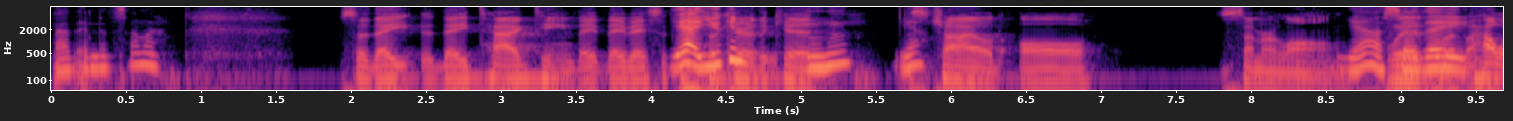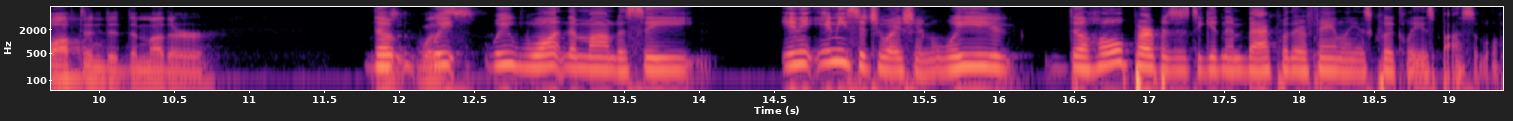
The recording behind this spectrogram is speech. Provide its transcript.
by the end of the summer. So they they tag team. They they basically Yeah, took you can- care of the kid, Mhm. Yeah. this child all summer long. Yeah, so With- they- how often did the mother? The, was- we we want the mom to see any any situation. We the whole purpose is to get them back with their family as quickly as possible.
